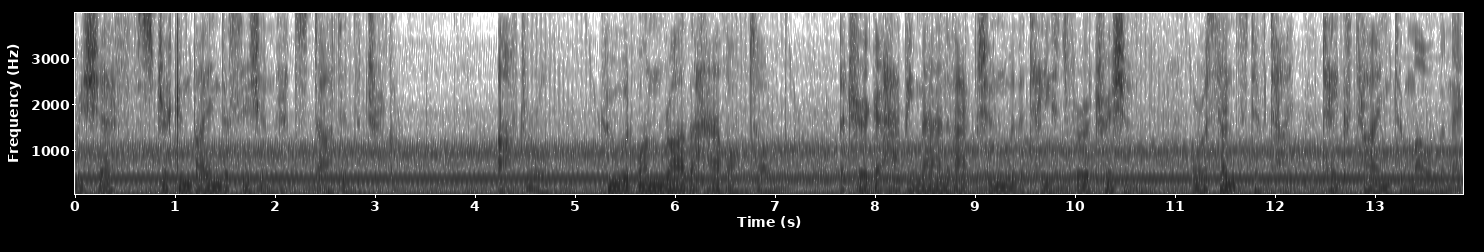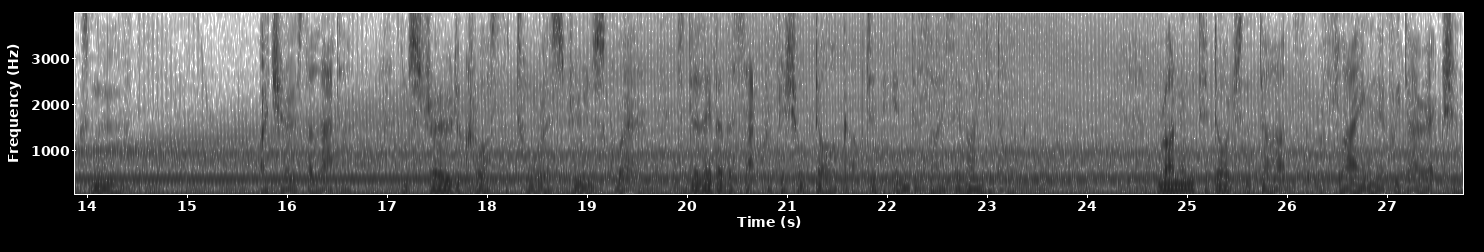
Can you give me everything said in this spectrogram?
Reshef, stricken by indecision, had started the trickle. After all, who would one rather have on top? a trigger happy man of action with a taste for attrition, or a sensitive type takes time to mull the next move. I chose the latter and strode across the tourist strewn square to deliver the sacrificial dog up to the indecisive underdog. Running to dodge the darts that were flying in every direction,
